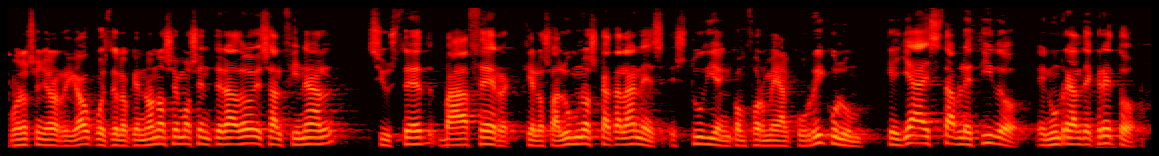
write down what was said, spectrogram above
Bueno, señora Rigau, pues de lo que no nos hemos enterado es al final si usted va a hacer que los alumnos catalanes estudien conforme al currículum que ya ha establecido en un Real Decreto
